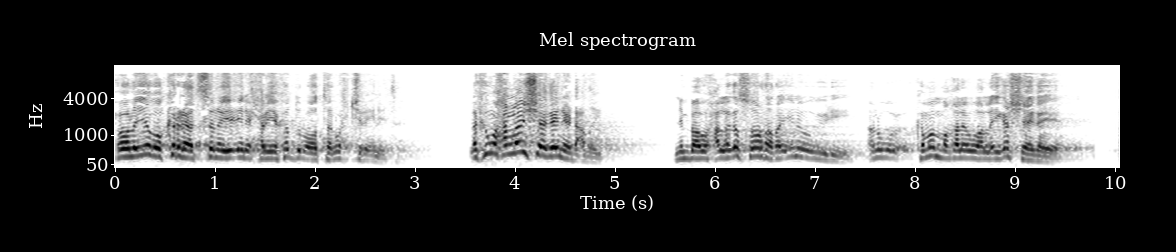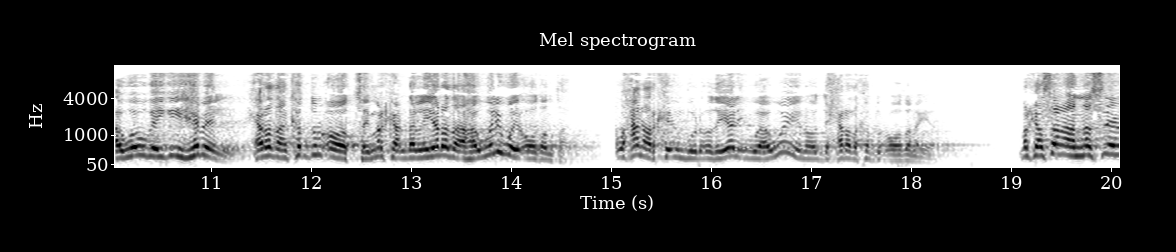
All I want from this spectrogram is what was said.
xoolo iyagoo ka raadsanaya inay xerye ka dul ootaan wax jira inay tahay laakiin waxaa loo sheegay inay dhacday. Ninbaa waxaa laga soo raray inuu yidhi anigu kama maqale waa layga sheegaye. Awowgaygii hebel xeradan ka dul ootay markaan dhallinyarada ahaa weli way oodan tahay. Waxaan arkay inbuu idhi odayaal waaweyn oo de xerada ka dul oodanaya. Markaasaan ahna siday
